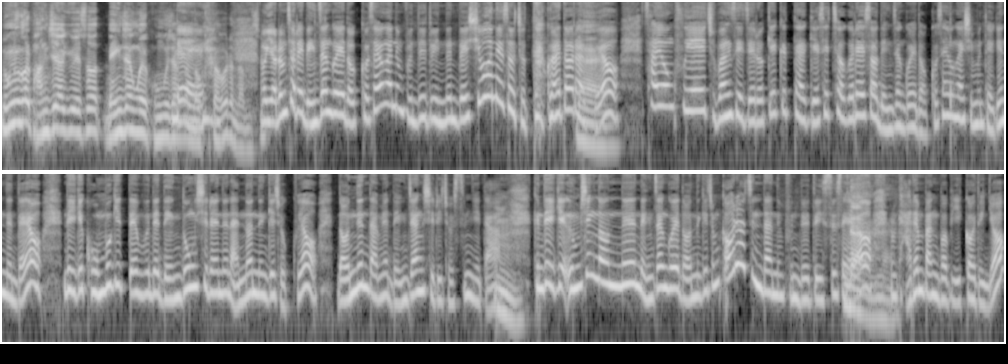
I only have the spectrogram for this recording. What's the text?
녹는 걸 방지하기 위해서 냉장고에 고무장갑 네. 넣기도 하고 이런다면서요? 뭐 여름철에 냉장고에 넣고 사용하는 분들도 있는데 시원해서 좋다고 하더라고요. 네. 사용 후에 주방 세제로 깨끗하게 세척을 해서 냉장고에 넣고 사용하시면 되겠는데요. 근데 이게 고무기 때문에 냉동실에는 안 넣는 게 좋고요. 넣는다면 냉장실이 좋습니다. 음. 근데 이게 음식 넣는 냉장고에 넣는 게 좀 꺼려진다는 분들도 있으세요. 네, 네. 그럼 다른 방법이 있거든요.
